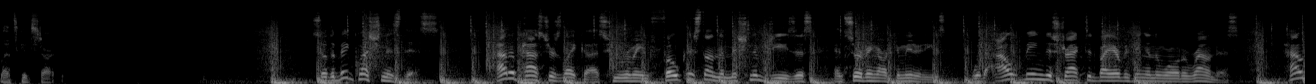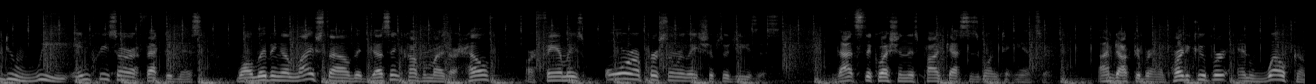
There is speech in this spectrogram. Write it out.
let's get started. So, the big question is this How do pastors like us who remain focused on the mission of Jesus and serving our communities without being distracted by everything in the world around us, how do we increase our effectiveness while living a lifestyle that doesn't compromise our health, our families, or our personal relationships with Jesus? That's the question this podcast is going to answer. I'm Dr. Brandon Party Cooper, and welcome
